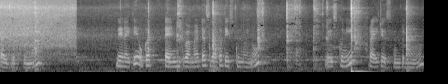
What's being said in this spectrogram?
ఫ్రై చేసుకుందాం. నేనైతే ఒక టెన్ టొమాటోస్ దాకా తీసుకున్నాను. వేసుకుని ఫ్రై చేసుకుంటున్నాను.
